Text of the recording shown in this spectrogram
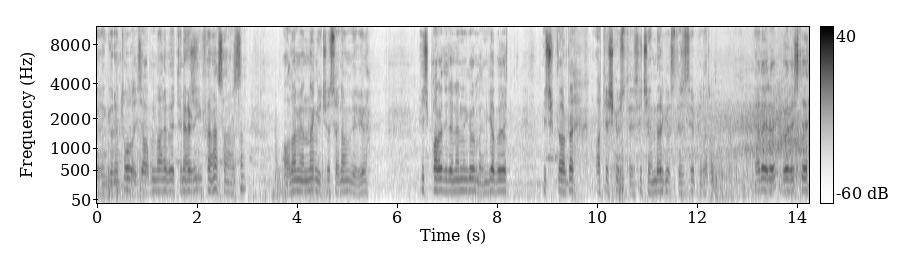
böyle görüntü ol icabında hani böyle tinerci falan sanarsın. Adam yanından geçiyor selam veriyor. Hiç para dileneni görmedim. Ya böyle ışıklarda ateş gösterisi, çember gösterisi yapıyorlar. Ya da öyle böyle işte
